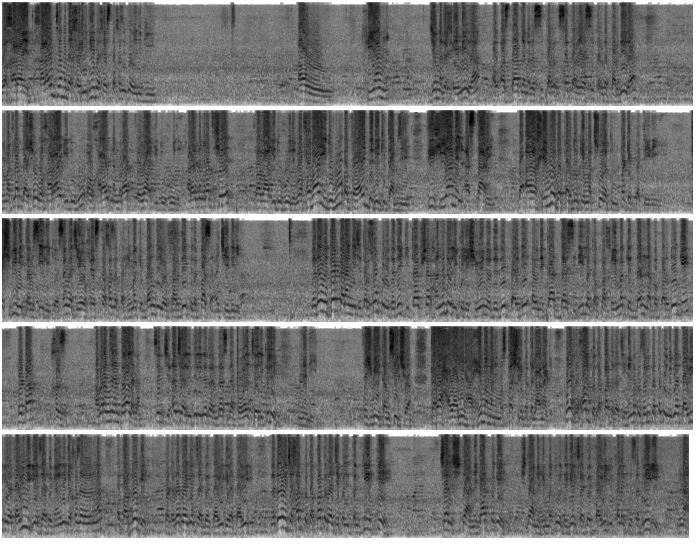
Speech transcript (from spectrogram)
وخرائد خرائد جمع د خریدي د خسته خزي ته ویلږي او خيان جمع د خیمه دا او استار جمع د ستر ستر یا ستر د پردې دا نو مطلب دا شو وخرائده او خرائد نه مراد فوائده دي خرائد نه مراد څه دي فوائده دي وفوائده او فوائد د کتاب دي په خیام الاستار په خیمه د پردو کې مکسوره پټه پټې دي تشبیه تمثیلی کې څنګه چې یو خسته خزه په همه کې بندي او پردې په پاسه اچېدلی نو دا وي تک کرانګي چې تر څو پورې د دې کتاب شرح نه د لیکل شوی نو د دې پایدې او نکات داسې دي لکه په خیمه کې دنه په پردو کې پټا خزه خبر هم ځان ته لګا څنګه چې اچالي دلی نه انداز د فواید چالي کلی نه دي تشبیه تمثيل شو ترى حواليها همما مستشرفه العناق او خلق ته پته ده چې همه کو سړي پته کوي بیا تاوی کې تاوی کې ځای په کنه دي کې خزر نه او پردو کې پټه ده کې ځای په تاوی کې تاوی نه دوی چې خلق ته پته ده چې په تنقید کې چل شتا نکات پکې شتا همتو د غیر چا په تاویږي خلق په صدرېږي نه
